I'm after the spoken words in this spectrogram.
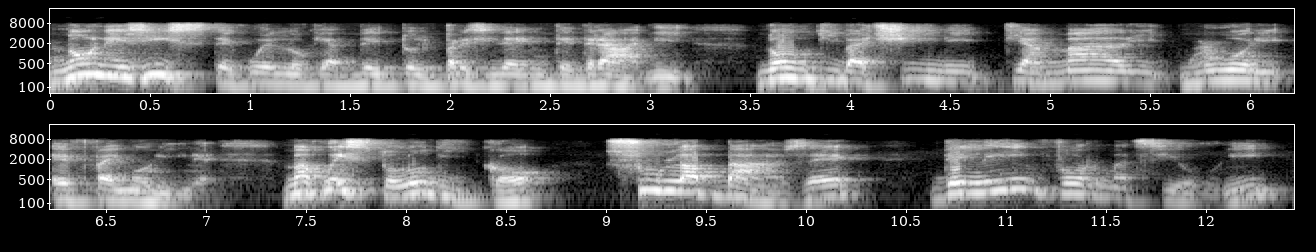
non esiste quello che ha detto il presidente Draghi, non ti vaccini, ti ammali, muori e fai morire. Ma questo lo dico sulla base delle informazioni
